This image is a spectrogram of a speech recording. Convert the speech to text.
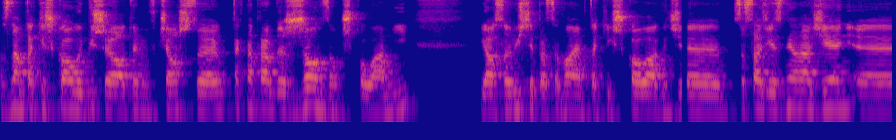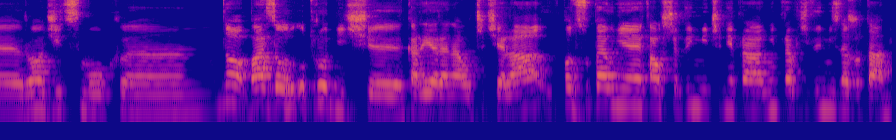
znam takie szkoły, piszę o tym w książce, tak naprawdę rządzą szkołami. Ja osobiście pracowałem w takich szkołach, gdzie w zasadzie z dnia na dzień e, rodzic mógł e, no, bardzo utrudnić karierę nauczyciela pod zupełnie fałszywymi czy nieprawdziwymi zarzutami.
